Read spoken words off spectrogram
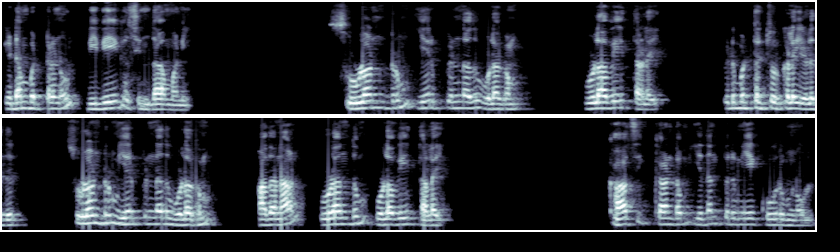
இடம்பெற்ற நூல் விவேக சிந்தாமணி. சுழன்றும் ஏற்பின்னது உலகம் உளவே தலை. விடுபட்ட சொற்களை எழுது. சுழன்றும் ஏற்பின்னது உலகம் அதனால் உழந்தும் உளவே தலை. காசிக்காண்டம் இதன் பெருமையை கூறும் நூல்.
